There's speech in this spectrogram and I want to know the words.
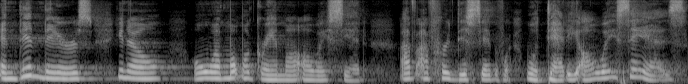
And then there's, you know, oh, what my grandma always said. I've, I've heard this said before. Well, daddy always says.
